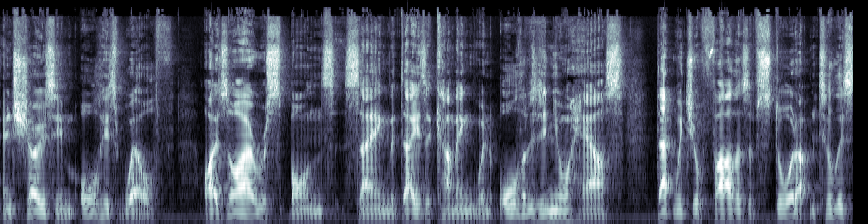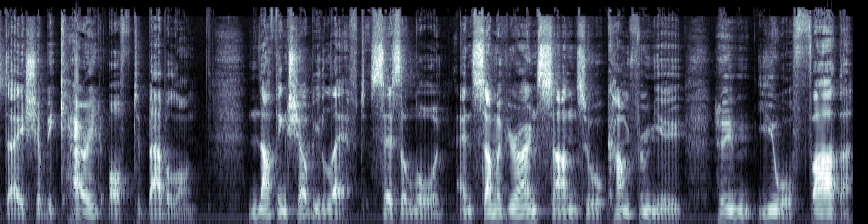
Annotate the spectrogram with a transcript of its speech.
and shows him all his wealth, Isaiah responds, saying, The days are coming when all that is in your house, that which your fathers have stored up until this day, shall be carried off to Babylon. Nothing shall be left, says the Lord, and some of your own sons who will come from you, whom you will father,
